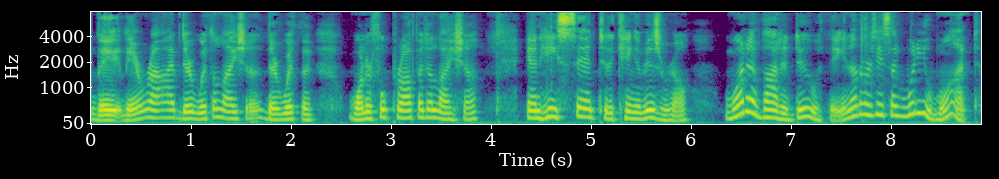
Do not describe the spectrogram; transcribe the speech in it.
They they arrived. They're with Elisha. They're with the wonderful prophet Elisha. And he said to the king of Israel, What have I to do with thee? In other words, he's like, What do you want?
